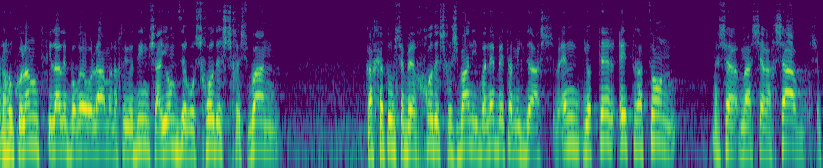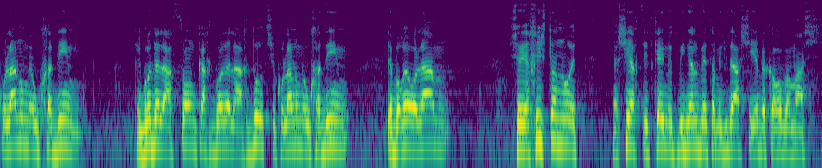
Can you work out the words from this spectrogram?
אנחנו כולנו תפילה לבורא עולם, אנחנו יודעים שהיום זה ראש חודש חשוון, כך כתוב שבחודש חשוון ייבנה בית המקדש, ואין יותר עת רצון מאשר, מאשר עכשיו, שכולנו מאוחדים, כגודל האסון, כך גודל האחדות, שכולנו מאוחדים לבורא עולם, שיחיש לנו את משיח צדקנו, את בניין בית המקדש, שיהיה בקרוב ממש.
